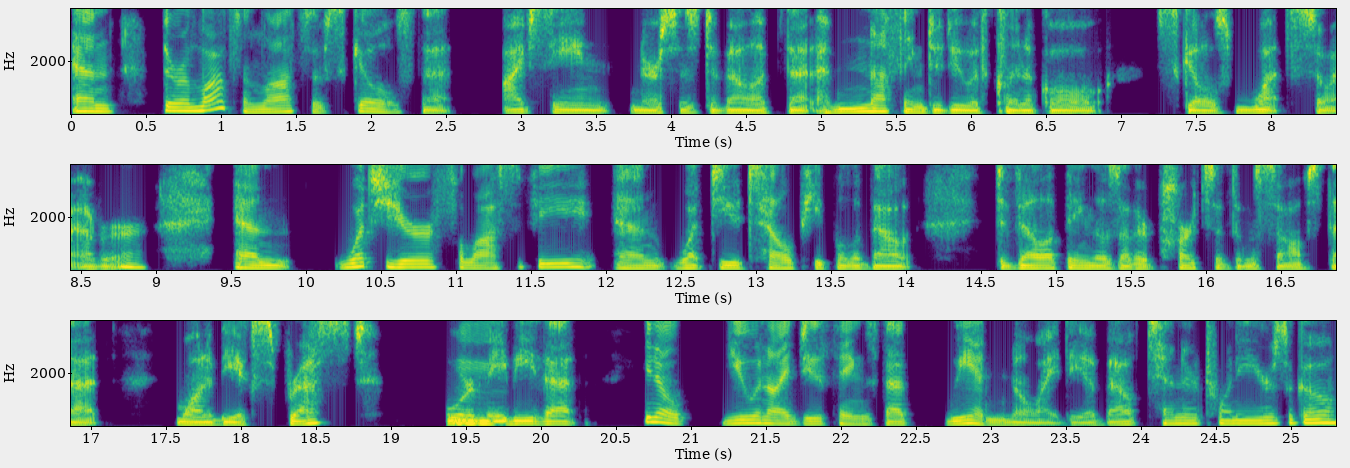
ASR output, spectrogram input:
And there are lots and lots of skills that I've seen nurses develop that have nothing to do with clinical skills whatsoever. And what's your philosophy and what do you tell people about developing those other parts of themselves that want to be expressed or mm. maybe that you know, you and I do things that we had no idea about 10 or 20 years ago,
